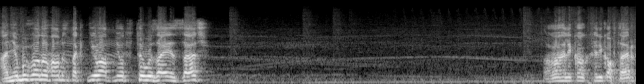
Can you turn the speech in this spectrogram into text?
A nie mówiono wam, że tak nieładnie od tyłu zajeżdżać? Oho, heliko helikopter.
